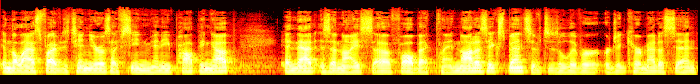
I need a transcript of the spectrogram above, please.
In the last five to 10 years, I've seen many popping up. And that is a nice uh, fallback plan. Not as expensive to deliver urgent care medicine,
